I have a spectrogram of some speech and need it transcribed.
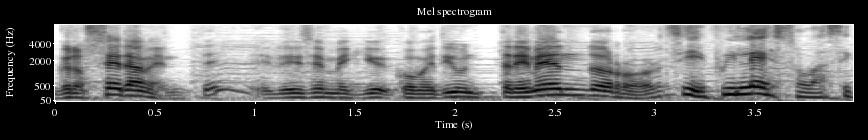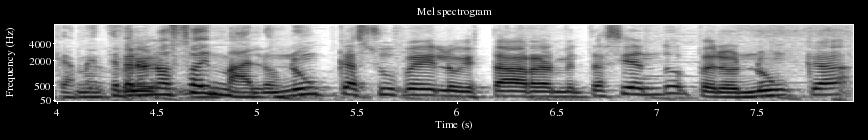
groseramente. Y le dice, me cometí un tremendo error. Sí, fui leso básicamente, pero no soy malo. Nunca supe lo que estaba realmente haciendo, pero nunca.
